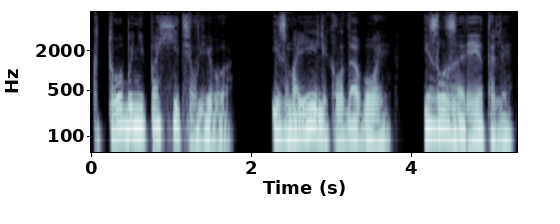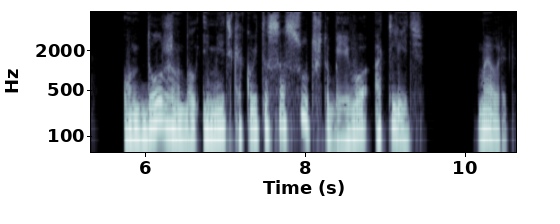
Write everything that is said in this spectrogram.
Кто бы не похитил его? Из моей ли кладовой? Из лазарета ли? Он должен был иметь какой-то сосуд, чтобы его отлить. Меурик,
